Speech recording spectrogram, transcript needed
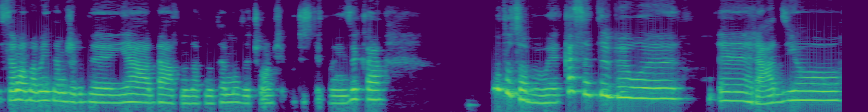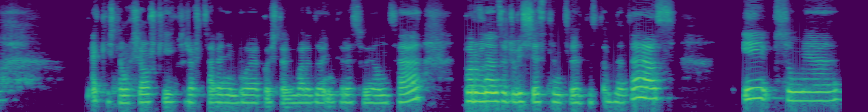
Sama pamiętam, że gdy ja dawno, dawno temu zaczęłam się uczyć tego języka, no to co były? Kasety były, e, radio, jakieś tam książki, które wcale nie były jakoś tak bardzo interesujące, porównując oczywiście z tym, co jest dostępne teraz. I w sumie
